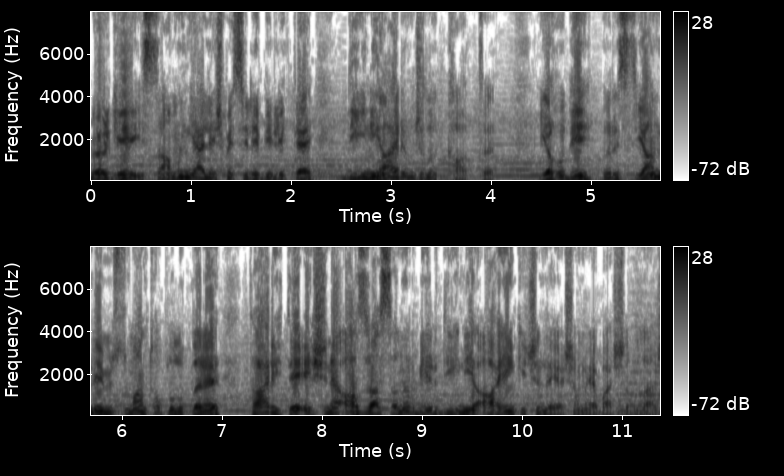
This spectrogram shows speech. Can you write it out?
Bölgeye İslam'ın yerleşmesiyle birlikte dini ayrımcılık kalktı. Yahudi, Hristiyan ve Müslüman toplulukları tarihte eşine az rastlanır bir dini ahenk içinde yaşamaya başladılar.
